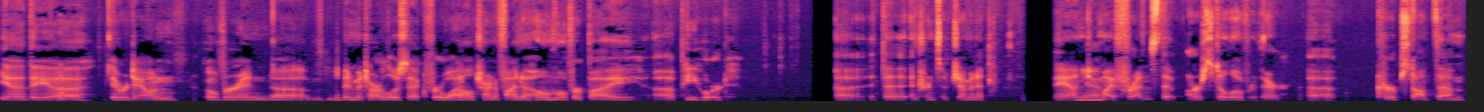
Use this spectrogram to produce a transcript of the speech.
Yeah, they uh they were down over in um, Minmatar lowsec for a while, trying to find a home over by uh, P Horde uh, at the entrance of Geminate, and Yeah. my friends that are still over there uh, curb stomped them,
